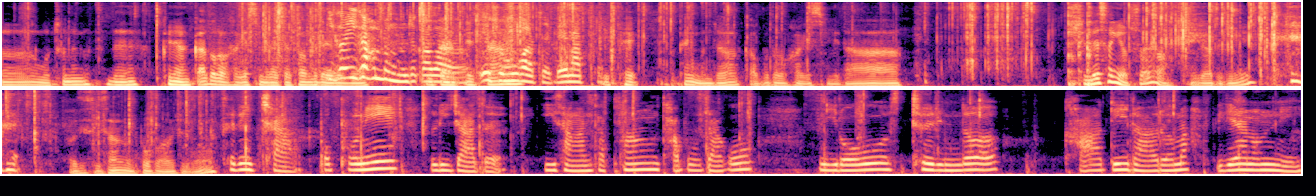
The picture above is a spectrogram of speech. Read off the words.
어못 찾는 것 같은데 그냥 까도록 하겠습니다. 죄송합니다. 이거. 이거 한 번 먼저 까봐요. 일단- 이거 일단- 좋은 거 같아. 맨 앞에. 이팩 이팩 먼저 까보도록 하겠습니다. 신뢰성이 없어요 우리 아들이 어디서 이상한 걸 보고 가지고 드림차, 버프니, 리자드, 이상한 사탕, 다부자고, 니로우, 스트린더, 가디나르마, 위대한 언니.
